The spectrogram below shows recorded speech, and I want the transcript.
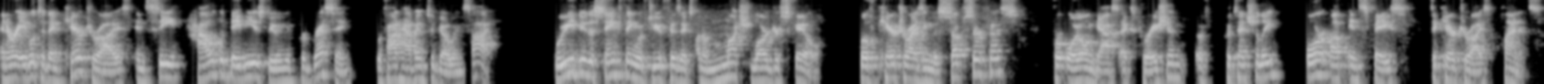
and are able to then characterize and see how the baby is doing and progressing without having to go inside. We do the same thing with geophysics on a much larger scale, both characterizing the subsurface for oil and gas exploration potentially, or up in space to characterize planets.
